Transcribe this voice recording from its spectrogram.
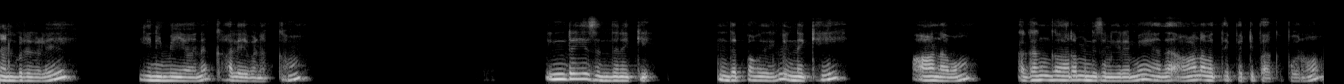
நண்பர்களே இனிமையான காலை வணக்கம். இன்றைய சிந்தனைக்கு இந்த பகுதியில் இன்னைக்கு ஆணவம் அகங்காரம் என்று சொல்கிறோமே அதை ஆணவத்தை பற்றி பார்க்க போகிறோம்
